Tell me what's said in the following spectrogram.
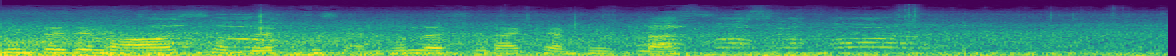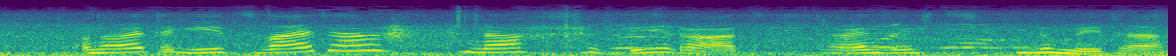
hinter dem Haus verbirgt sich ein wunderschöner Campingplatz. Und heute geht's weiter nach Berat, 63 Kilometer.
